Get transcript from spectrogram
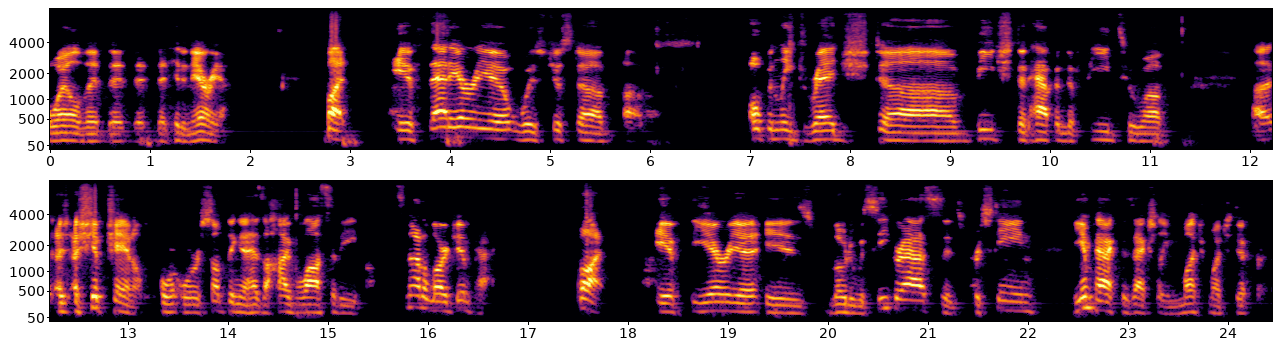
oil that, that, that, that hit an area. But if that area was just a, a openly dredged uh, beach that happened to feed to a, a, a, ship channel or, or something that has a high velocity, it's not a large impact. But if the area is loaded with seagrass, it's pristine, the impact is actually much, much different.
